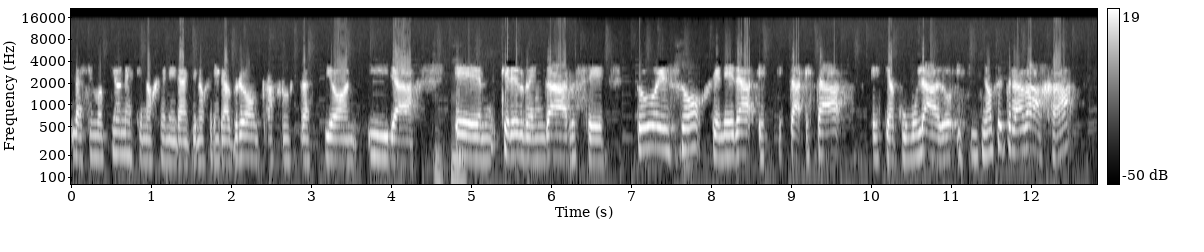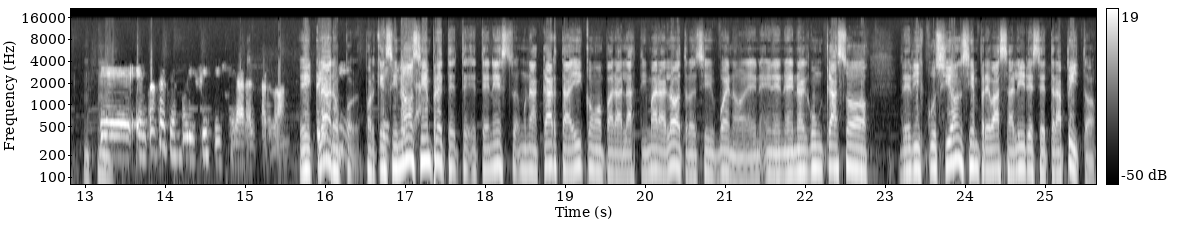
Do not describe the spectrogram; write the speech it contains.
las emociones que nos generan, que nos genera bronca, frustración, ira, eh, querer vengarse. Todo eso genera está está este acumulado y si no se trabaja eh, entonces es muy difícil llegar al perdón. Eh, claro, porque si no siempre te, tenés una carta ahí como para lastimar al otro, es decir, bueno, en, en, algún caso de discusión siempre va a salir ese trapito.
